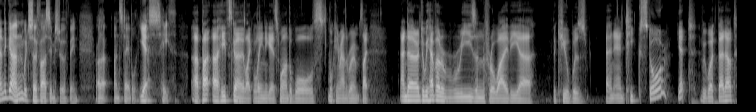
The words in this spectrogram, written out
And the gun, which so far seems to have been rather unstable. Yes, Heath. Uh, Pa- uh, Heath's going to like lean against one of the walls, looking around the room. It's like, and uh, do we have a reason for why the uh, the cube was an antique store yet? Have we worked that out?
